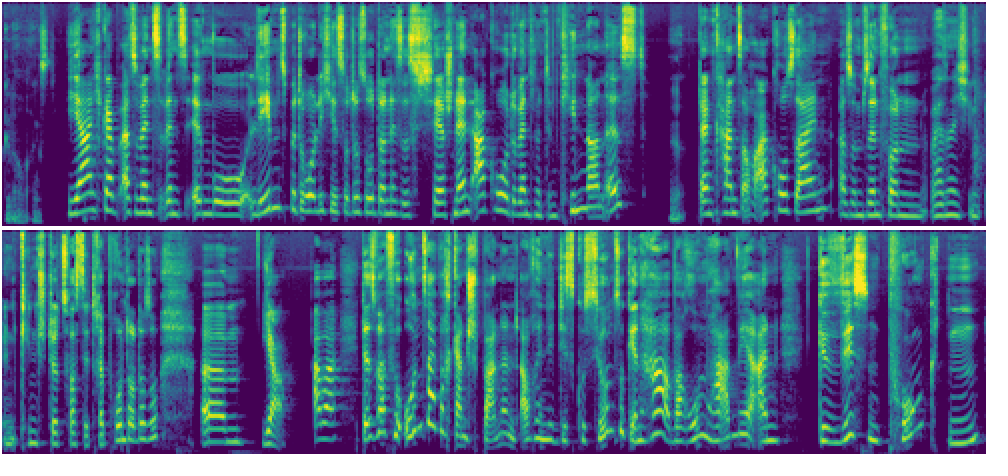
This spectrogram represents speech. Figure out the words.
genau Angst. Ja, ich glaube, also wenn es irgendwo lebensbedrohlich ist oder so, dann ist es sehr schnell Agro oder wenn es mit den Kindern ist, ja. Dann kann es auch aggro sein, also im Sinn von, weiß nicht, ein, Kind stürzt fast die Treppe runter oder so. Ähm, ja, aber das war für uns einfach ganz spannend, auch in die Diskussion zu gehen. Ha, warum haben wir an gewissen Punkten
